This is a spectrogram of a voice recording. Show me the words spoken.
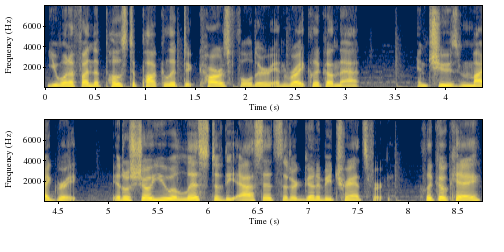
you want to find the post-apocalyptic cars folder and right-click on that and choose Migrate. It'll show you a list of the assets that are going to be transferred. Click OK,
